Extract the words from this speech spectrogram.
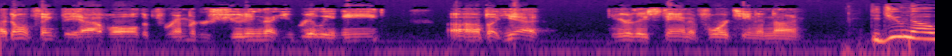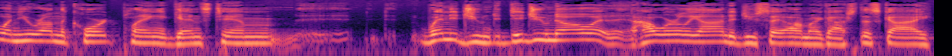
I don't think they have all the perimeter shooting that you really need. Uh, but yet, here they stand at 14 and 9. Did you know when you were on the court playing against him? When did you did you know? How early on did you say, "Oh my gosh, this guy,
